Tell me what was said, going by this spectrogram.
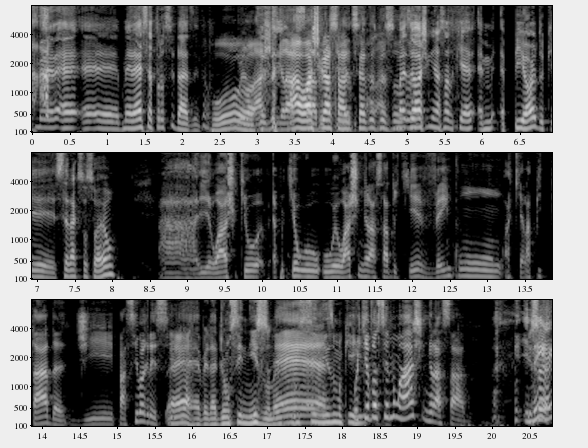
Mere- é- é- merece atrocidades, então. Pô, Eu acho ah, engraçado eu acho engraçado que- que certas pessoas. Mas eu acho engraçado que é, é- é pior do que Será que sou só eu? Ah, e eu acho que o. É porque o, o eu acho engraçado que vem com aquela pitada de passivo-agressivo. É. É, verdade, um cinismo, né? é- Um cinismo que. Porque você não acha engraçado. E Isso, nem é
